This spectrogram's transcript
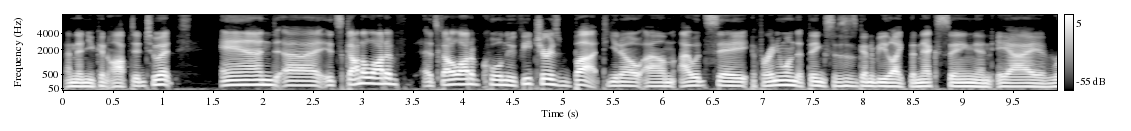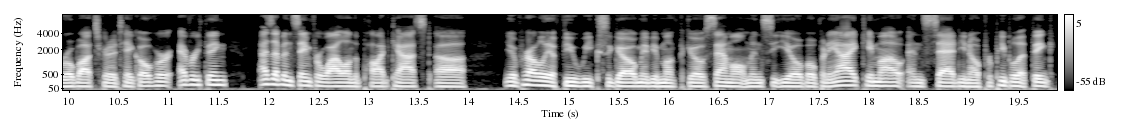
and then you can opt into it. And uh, it's got a lot of it's got a lot of cool new features. But you know, um, I would say for anyone that thinks this is going to be like the next thing, and AI and robots are going to take over everything, as I've been saying for a while on the podcast. Uh, you know, probably a few weeks ago, maybe a month ago, Sam Altman, CEO of OpenAI, came out and said, you know, for people that think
